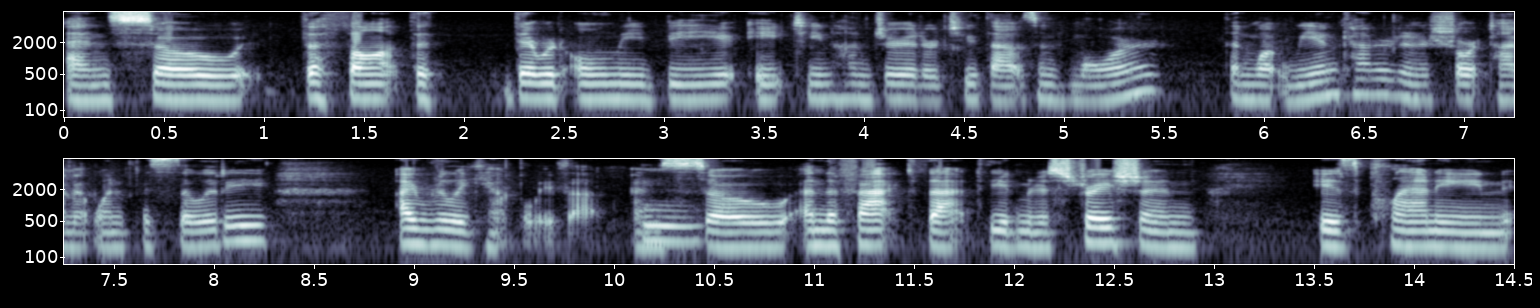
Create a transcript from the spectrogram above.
And so the thought that there would only be 1,800 or 2,000 more than what we encountered in a short time at one facility, I really can't believe that. And mm. so, and the fact that the administration is planning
